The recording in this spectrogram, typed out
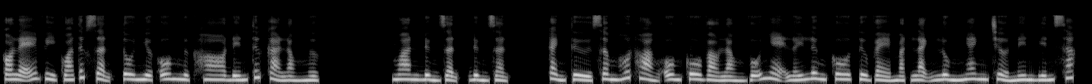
Có lẽ vì quá tức giận tô nhược ôm ngực ho đến tất cả lòng ngực. Ngoan đừng giận, đừng giận. Cảnh từ sâm hốt hoảng ôm cô vào lòng vỗ nhẹ lấy lưng cô từ vẻ mặt lạnh lùng nhanh trở nên biến sắc.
